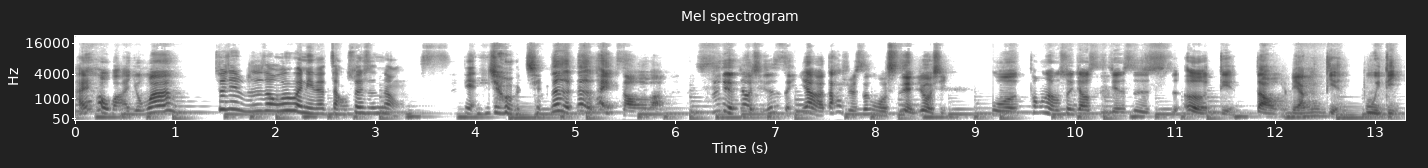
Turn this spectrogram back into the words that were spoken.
还好吧？有吗？最近不是都我以为你的早睡是那种十点就寝，那个那个太早了吧？十点就起是怎样啊？大学生活十点就醒。我通常睡觉时间是十二点到两点，不一定，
